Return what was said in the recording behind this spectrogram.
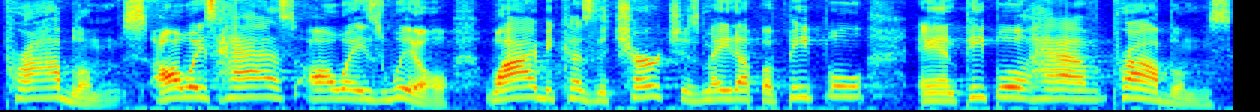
problems, always has, always will. Why? Because the church is made up of people and people have problems.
